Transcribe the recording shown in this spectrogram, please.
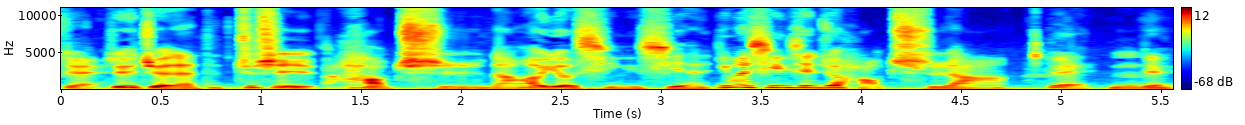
对，就会觉得就是好吃，然后又新鲜，因为新鲜就好吃啊。对，嗯，对，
